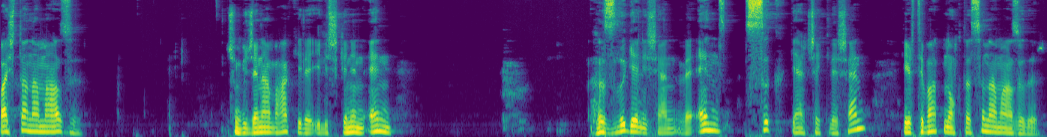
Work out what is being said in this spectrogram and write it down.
başta namazı, çünkü Cenab-ı Hak ile ilişkinin en hızlı gelişen ve en sık gerçekleşen irtibat noktası namazıdır.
